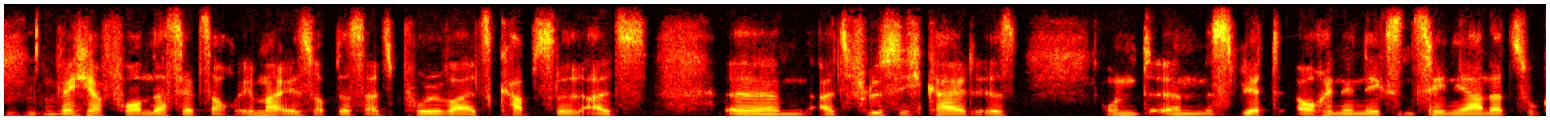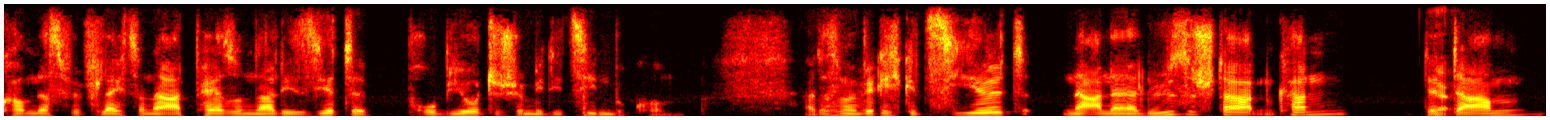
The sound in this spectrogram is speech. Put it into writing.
mhm. in welcher Form das jetzt auch immer ist, ob das als Pulver, als Kapsel, als, ähm, als Flüssigkeit ist. Und ähm, es wird auch in den nächsten zehn Jahren dazu kommen, dass wir vielleicht so eine Art personalisierte probiotische Medizin bekommen. Also, dass man wirklich gezielt eine Analyse starten kann, der ja. Darm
